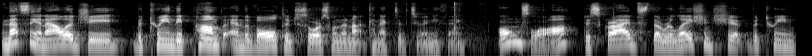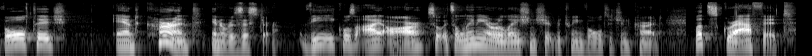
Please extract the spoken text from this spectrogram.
And that's the analogy between the pump and the voltage source when they're not connected to anything. Ohm's law describes the relationship between voltage and current in a resistor. V equals IR, so it's a linear relationship between voltage and current. Let's graph it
